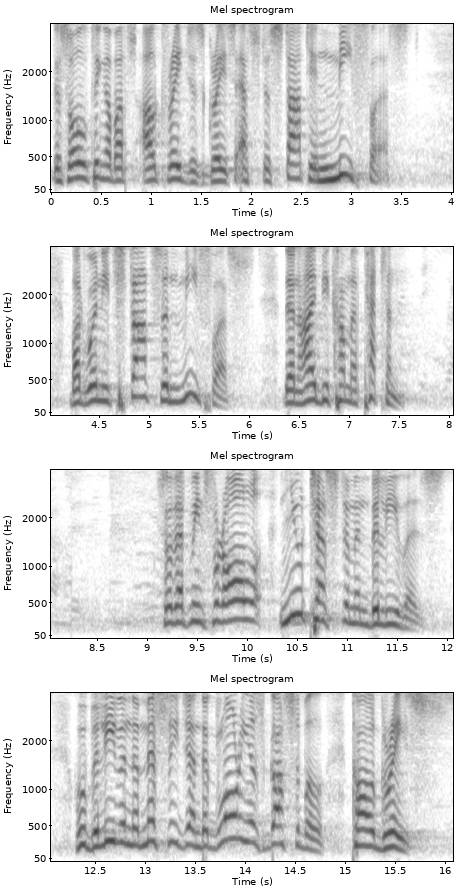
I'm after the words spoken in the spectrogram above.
this whole thing about outrageous grace has to start in me first. But when it starts in me first, then I become a pattern. So that means for all New Testament believers, who believe in the message and the glorious gospel called grace.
